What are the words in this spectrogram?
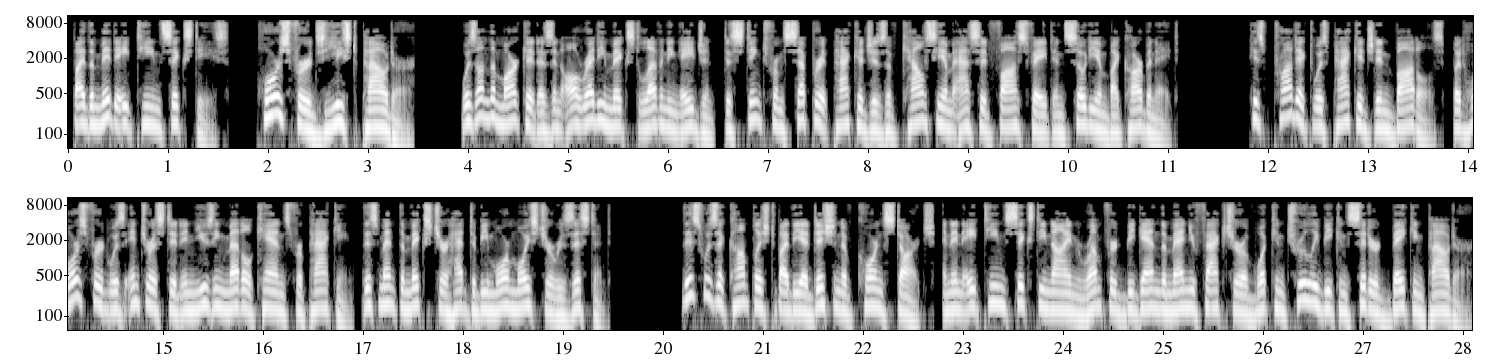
By the mid-1860s, Horsford's yeast powder was on the market as an already mixed leavening agent, distinct from separate packages of calcium acid phosphate and sodium bicarbonate. His product was packaged in bottles, but Horsford was interested in using metal cans for packing, this meant the mixture had to be more moisture resistant. This was accomplished by the addition of corn starch, and in 1869 Rumford began the manufacture of what can truly be considered baking powder.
